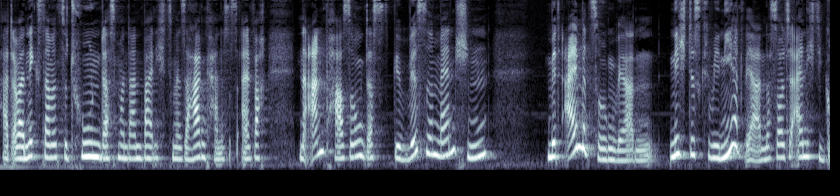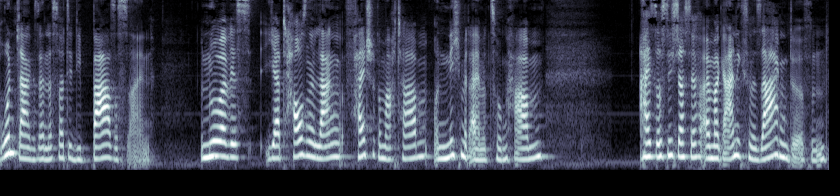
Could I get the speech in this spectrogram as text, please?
Hat aber nichts damit zu tun, dass man dann bald nichts mehr sagen kann. Es ist einfach eine Anpassung, dass gewisse Menschen mit einbezogen werden, nicht diskriminiert werden. Das sollte eigentlich die Grundlage sein, das sollte die Basis sein. Und nur weil wir es jahrtausende lang falsch gemacht haben und nicht mit einbezogen haben, heißt das nicht, dass wir auf einmal gar nichts mehr sagen dürfen.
